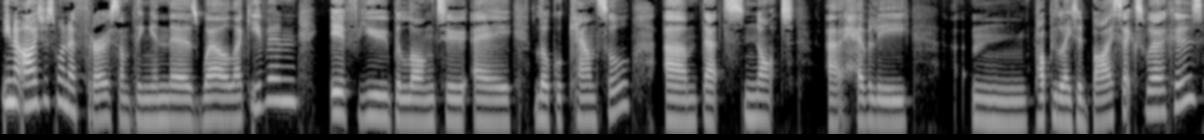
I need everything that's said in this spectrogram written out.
You know, I just want to throw something in there as well. Like, even if you belong to a local council um, that's not uh, heavily um, populated by sex workers,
